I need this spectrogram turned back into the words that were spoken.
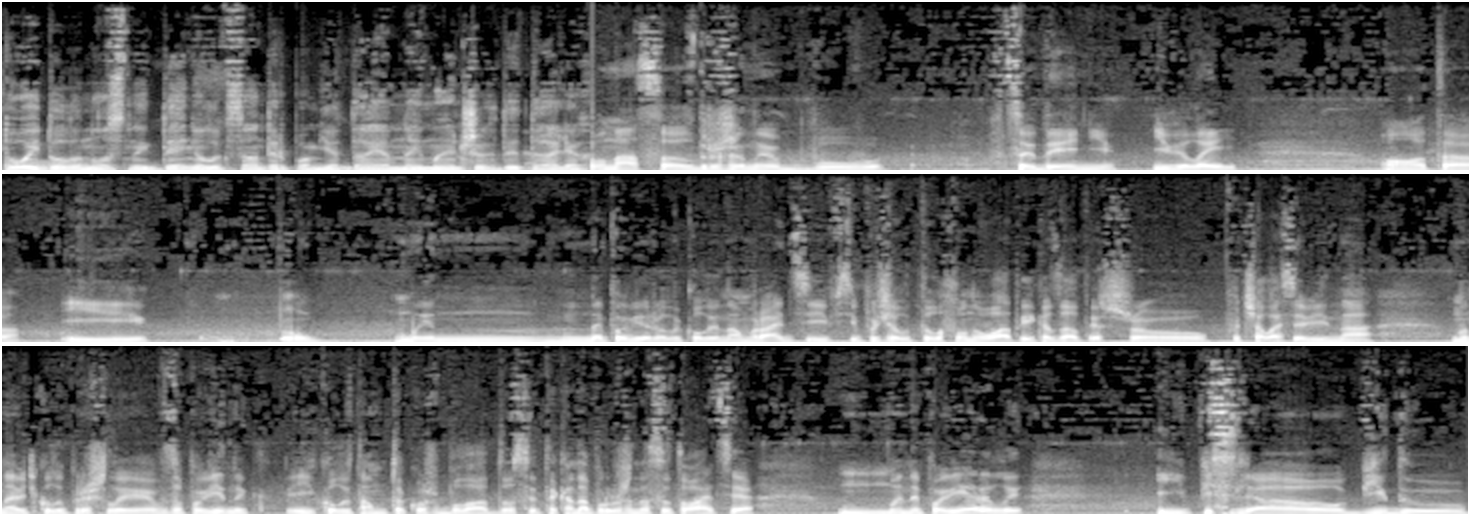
Той доленосний день Олександр пам'ятає в найменших деталях. У нас е, з дружиною був в цей день ювілей. От, е, і ну, ми не повірили, коли нам вранці всі почали телефонувати і казати, що почалася війна. Ми навіть коли прийшли в заповідник, і коли там також була досить така напружена ситуація, ми не повірили. І після обіду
